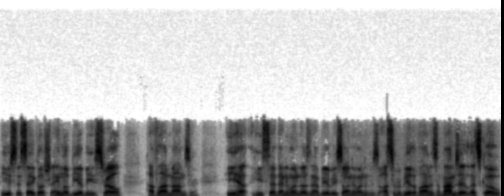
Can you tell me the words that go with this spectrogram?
He used to say, "Kol she'ein lo bia Yisrael havlad mamzer." He he said anyone who doesn't have bia b'Yisrael, anyone who's also bia havlad is a mamzer. Let's go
